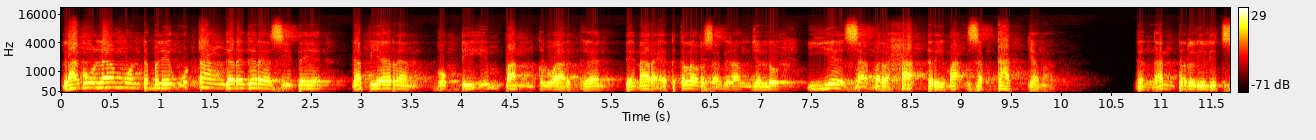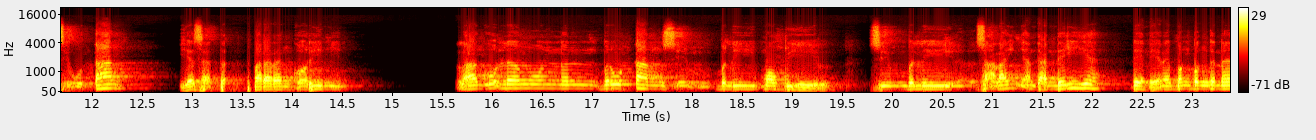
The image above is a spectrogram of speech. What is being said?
Lagu lamun terbeli utang gara-gara si taya napiaran bukti impan keluarga denara et kelor sa bilang jelo iya sa berhak terima zakat jama dengan terlilit si utang iya sa para rangkorimin lagu lamun berutang si beli mobil si beli salahnya dan dia den dia bang bang kena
